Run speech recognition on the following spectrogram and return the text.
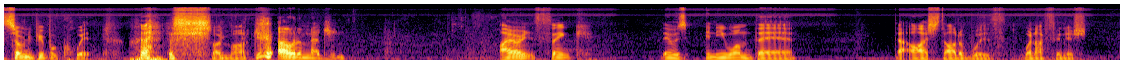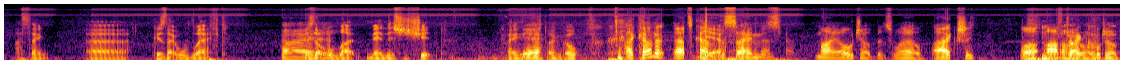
So many people quit. so much. I would imagine. I don't think there was anyone there that I started with when I finished. I think uh, because they all left. Oh, Because yeah. they're all like, man, this is shit. Okay, Yeah. don't go. I kind of that's kind Yeah. of the same as my old job as well. I actually, well, after I quit,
